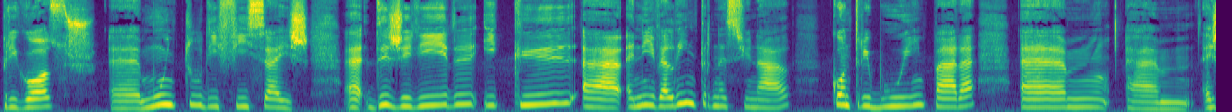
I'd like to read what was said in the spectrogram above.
perigosos, muito difíceis de gerir e que, a nível internacional, contribuem para um, um, as,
